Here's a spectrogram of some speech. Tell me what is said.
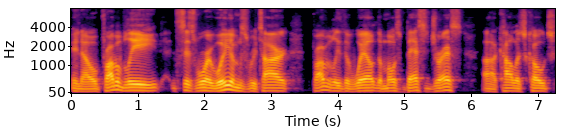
you know, probably since Roy Williams retired, probably the well the most best dressed uh, college coach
